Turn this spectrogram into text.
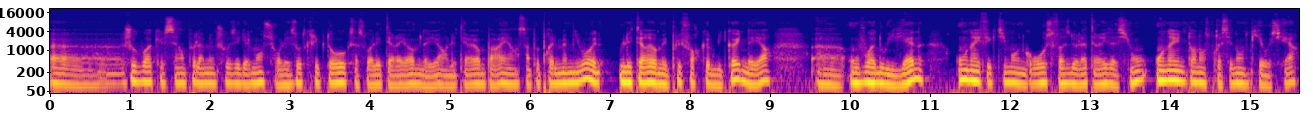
Euh, je vois que c'est un peu la même chose également sur les autres cryptos, que ce soit l'Ethereum d'ailleurs. L'Ethereum, pareil, hein, c'est à peu près le même niveau. L'Ethereum est plus fort que le Bitcoin d'ailleurs. Euh, on voit d'où ils viennent. On a effectivement une grosse phase de latérisation. On a une tendance précédente qui est haussière.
